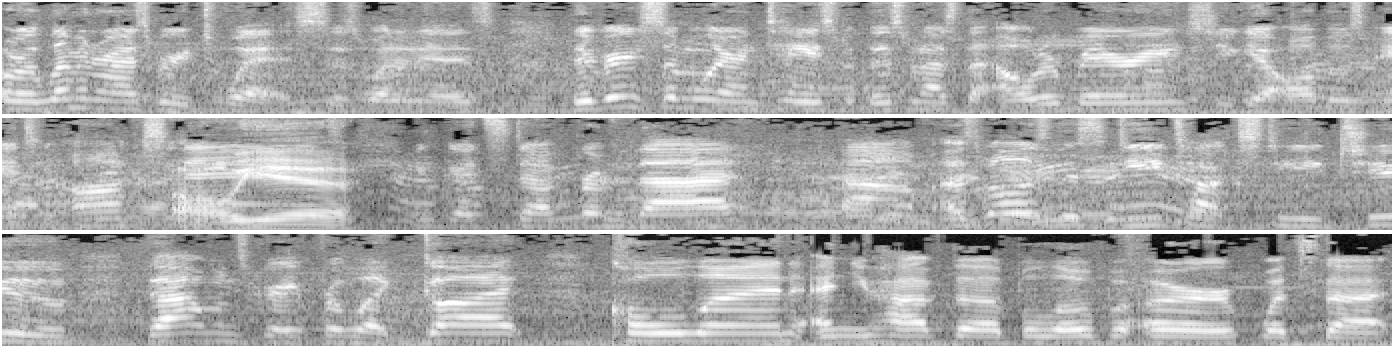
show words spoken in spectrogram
or lemon raspberry twist is what it is. They're very similar in taste, but this one has the elderberry, so you get all those antioxidants. Oh, yeah. And good stuff from that. Um, as well as this detox tea too. That one's great for like gut, colon, and you have the biloba, or what's that?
